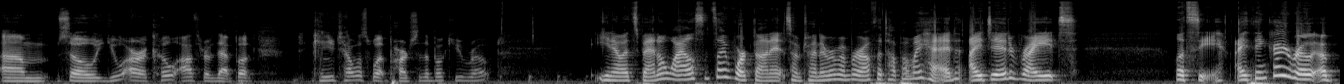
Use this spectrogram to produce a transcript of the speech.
Um, so you are a co-author of that book. Can you tell us what parts of the book you wrote? You know, it's been a while since I've worked on it, so I'm trying to remember off the top of my head. I did write, let's see, I think I wrote a,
